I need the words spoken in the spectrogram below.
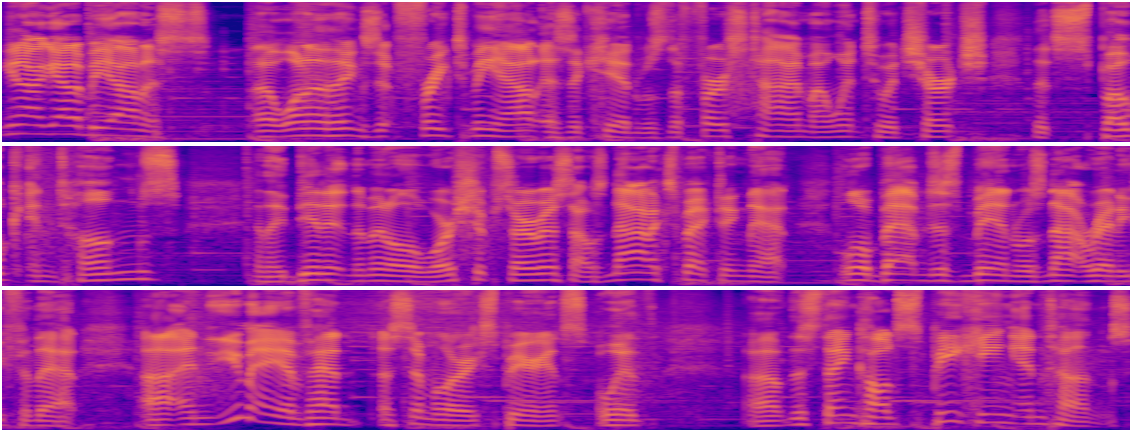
You know, I got to be honest. Uh, one of the things that freaked me out as a kid was the first time I went to a church that spoke in tongues and they did it in the middle of worship service. I was not expecting that. Little Baptist Ben was not ready for that. Uh, and you may have had a similar experience with uh, this thing called speaking in tongues.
